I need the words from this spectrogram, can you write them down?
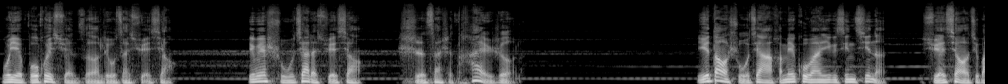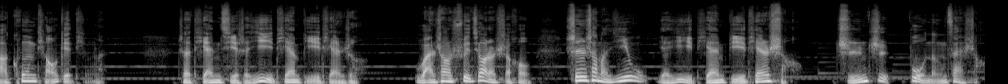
我也不会选择留在学校，因为暑假的学校实在是太热了。一到暑假，还没过完一个星期呢。学校就把空调给停了，这天气是一天比一天热，晚上睡觉的时候身上的衣物也一天比一天少，直至不能再少。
